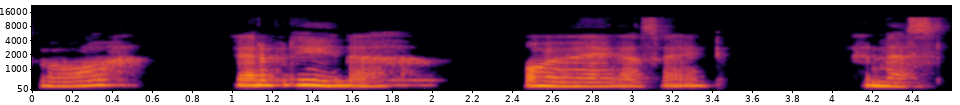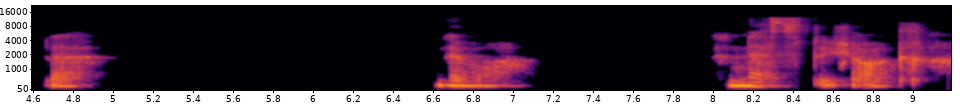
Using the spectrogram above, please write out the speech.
Så er det på tide å bevege seg til neste nivå, til neste chakra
